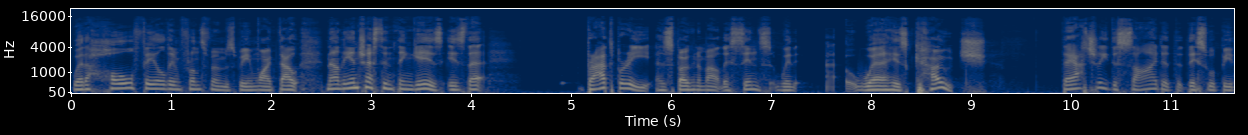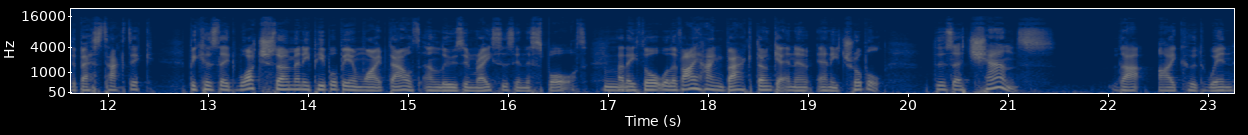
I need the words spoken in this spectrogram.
where the whole field in front of him is being wiped out. Now, the interesting thing is, is that Bradbury has spoken about this since with uh, where his coach they actually decided that this would be the best tactic because they'd watched so many people being wiped out and losing races in this sport Mm. that they thought, well, if I hang back, don't get in any trouble, there's a chance that I could win.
